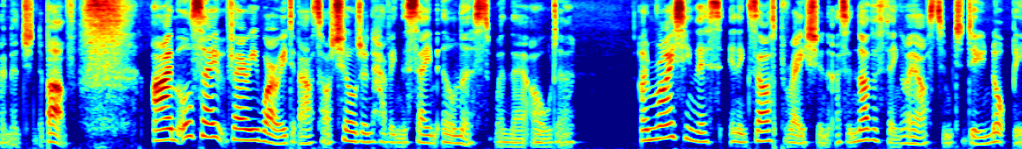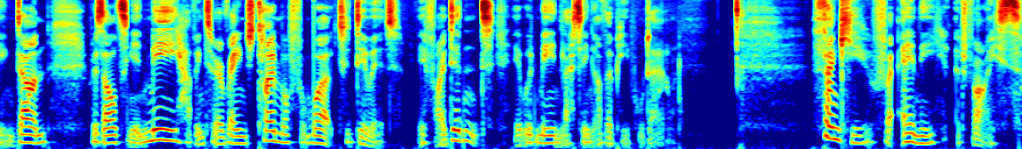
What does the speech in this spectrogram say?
I mentioned above. I'm also very worried about our children having the same illness when they're older. I'm writing this in exasperation as another thing I asked him to do not being done, resulting in me having to arrange time off from work to do it. If I didn't, it would mean letting other people down. Thank you for any advice.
